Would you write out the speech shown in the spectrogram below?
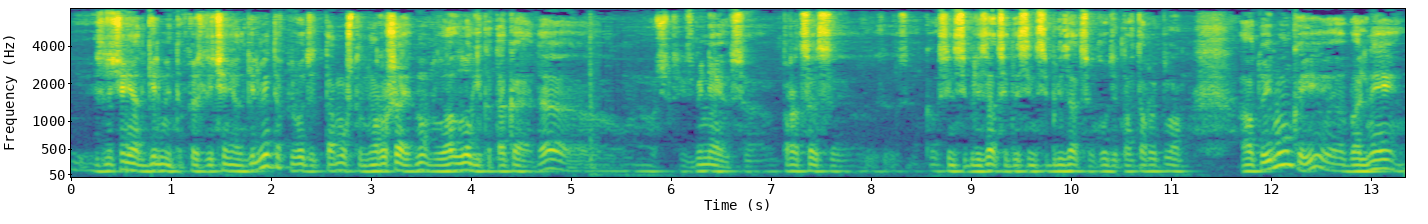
излечение от гельминтов. То есть лечение от гельминтов приводит к тому, что нарушает, ну, логика такая, да, значит, изменяются процессы сенсибилизации, десенсибилизации уходит на второй план аутоиммунка, и больные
